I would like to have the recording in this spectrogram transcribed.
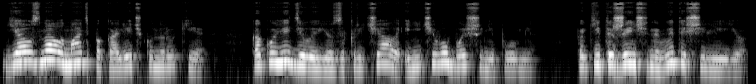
Я узнала мать по колечку на руке. Как увидела ее, закричала и ничего больше не помню. Какие-то женщины вытащили ее,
